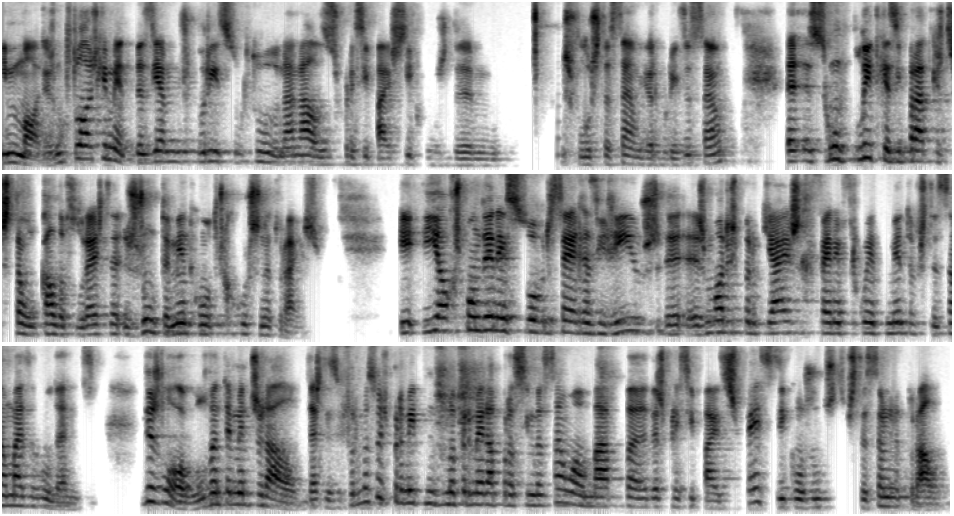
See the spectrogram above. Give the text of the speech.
e memórias. Metodologicamente, baseamos-nos, por isso, sobretudo, na análise dos principais ciclos de desflorestação e arborização, eh, segundo políticas e práticas de gestão local da floresta, juntamente com outros recursos naturais. E, e, ao responderem sobre serras e rios, eh, as memórias paroquiais referem frequentemente a vegetação mais abundante. Desde logo, o levantamento geral destas informações permite-nos uma primeira aproximação ao mapa das principais espécies e conjuntos de vegetação natural.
